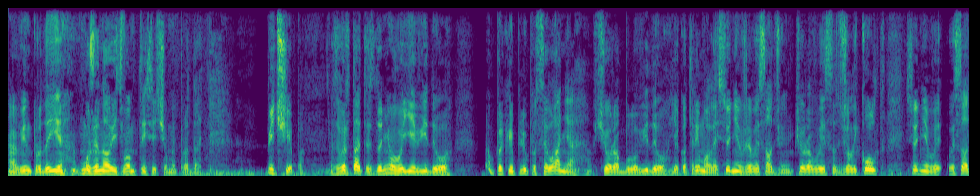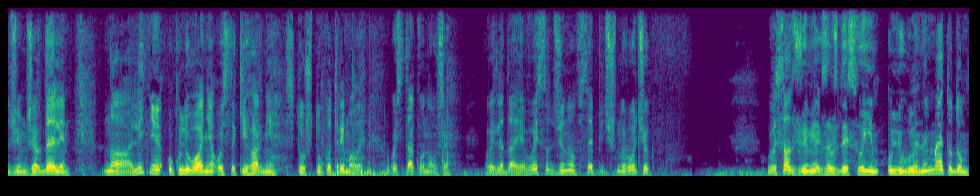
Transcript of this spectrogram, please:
Він продає, може навіть вам тисячами продати. Підщепа. Звертайтесь до нього, є відео. Ну, Прикріплю посилання. Вчора було відео, як отримали. Сьогодні вже висаджуємо. Вчора висаджали колт, сьогодні висаджуємо жерделі. На літнє окулювання ось такі гарні 100 штук отримали. Ось так воно вже виглядає висаджено, все під шнурочок. Висаджуємо, як завжди, своїм улюбленим методом.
